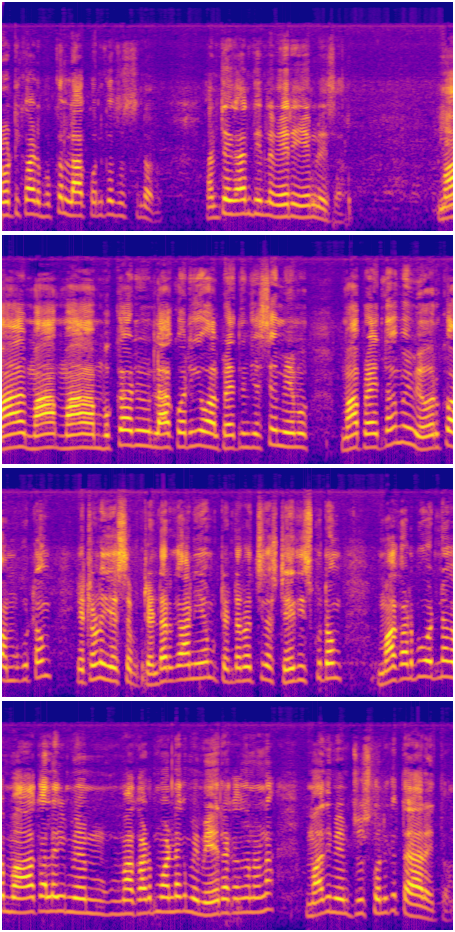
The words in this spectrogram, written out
నోటికాడు బుక్కలు లాక్కొనికే చూస్తున్నారు అంతేగాని దీంట్లో వేరే ఏం లేదు సార్. మా మా మా ముక్కను లాక్కొని వాళ్ళు ప్రయత్నం చేస్తే మేము మా ప్రయత్నం మేము ఎవరికో అమ్ముకుంటాం. ఎట్లనో చేస్తాం. టెండర్ కానియం టెండర్ వచ్చిన స్టే తీసుకుంటాం. మా కడుపు కొట్టినాక మా ఆకలి మేము మా కడుపు మాడినాక మేము ఏ రకంగానైనా మాది మేము చూసుకోనికి తయారవుతాం.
